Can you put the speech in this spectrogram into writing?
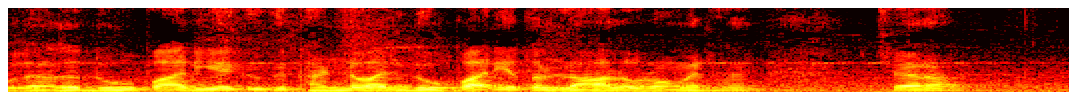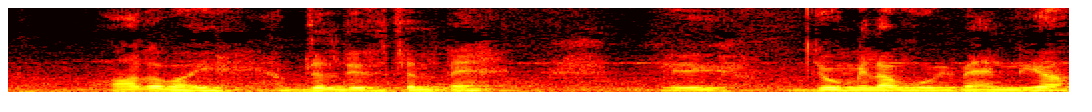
उधर से धूप आ रही है, क्योंकि ठंड वाली धूप आ रही है तो लाल हो रहा हूँ मेरे से। चेहरा? हाँ तो भाई, अब जल्दी से चलते हैं। ये जो मिला वो भी पहन लिया।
